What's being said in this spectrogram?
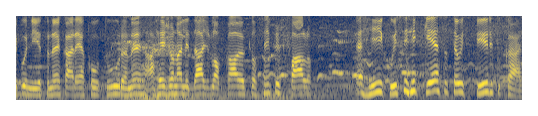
Que bonito, né, cara? É a cultura, né? A regionalidade local é o que eu sempre falo. É rico, isso enriquece o seu espírito, cara.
